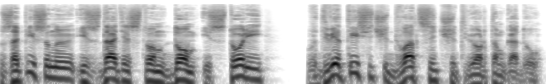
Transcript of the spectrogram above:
записанную издательством «Дом историй» в 2024 году.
